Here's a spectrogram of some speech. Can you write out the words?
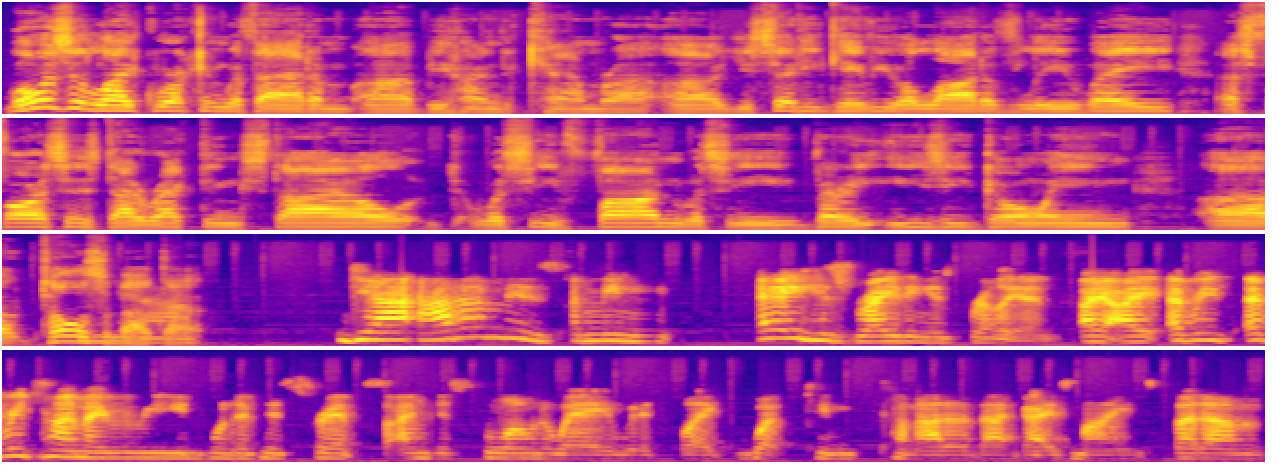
What was it like working with Adam uh, behind the camera? Uh, you said he gave you a lot of leeway as far as his directing style. Was he fun? Was he very easygoing? Uh, tell us about Yeah. that. Yeah, Adam is. I mean, a his writing is brilliant. I, I every every time I read one of his scripts, I'm just blown away with like what can come out of that guy's mind. But um,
